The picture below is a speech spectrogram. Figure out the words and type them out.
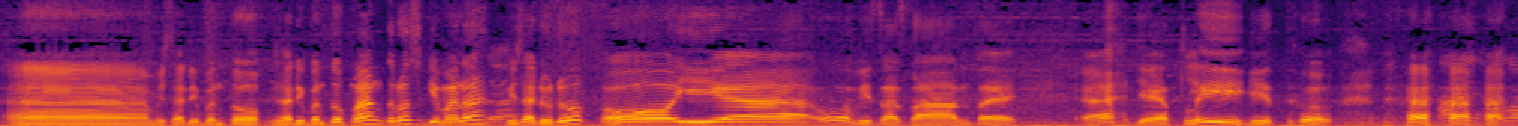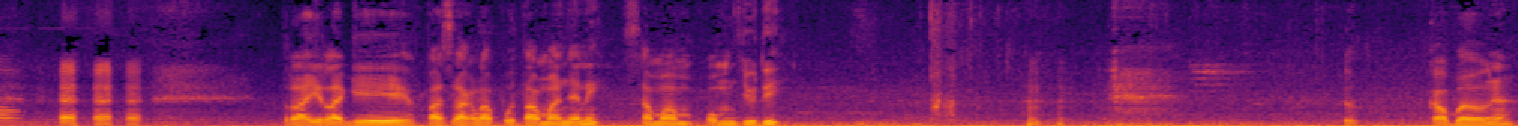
Ah, bisa dibentuk, bisa dibentuk, Mang. Terus gimana? Bisa, bisa duduk? Oh iya. Oh, bisa santai. Ah, Jetli gitu. Hai, halo. Terakhir lagi pasang lampu utamanya nih sama Om Judi. Tuh, kabelnya,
